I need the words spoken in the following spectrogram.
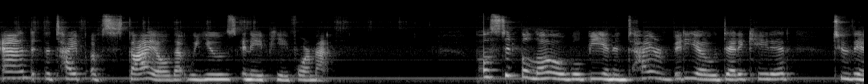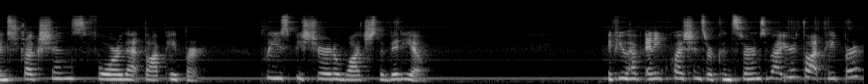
and the type of style that we use in APA format. Posted below will be an entire video dedicated to the instructions for that thought paper. Please be sure to watch the video. If you have any questions or concerns about your thought paper,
